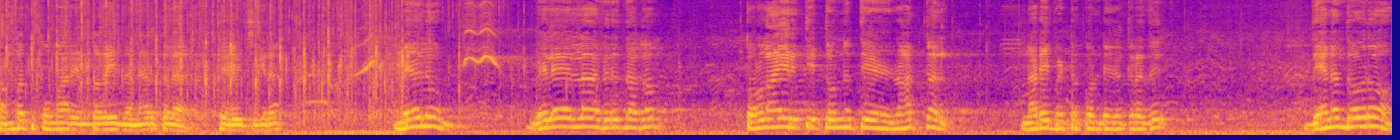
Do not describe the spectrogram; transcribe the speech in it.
சம்பத்குமார் என்பதை இந்த நேரத்தில் தெரிவிச்சுக்கிறேன். மேலும் விலையில்லா விருந்தகம் தொள்ளாயிரத்தி தொண்ணூற்றி ஏழு நாட்கள் நடைபெற்று கொண்டிருக்கிறது. தினந்தோறும்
